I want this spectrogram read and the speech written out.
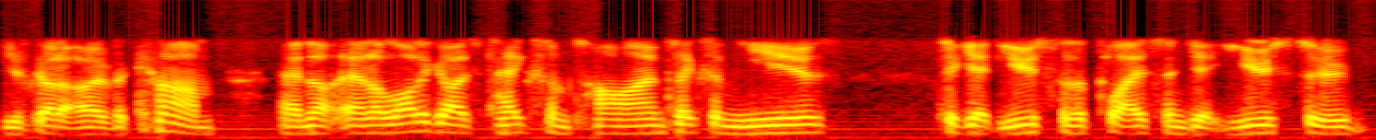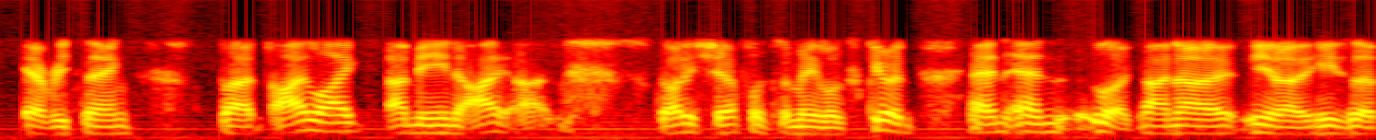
you've got to overcome. And and a lot of guys take some time, take some years to get used to the place and get used to everything. But I like, I mean, I, I Scotty Scheffler to me looks good. And and look, I know you know he's a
